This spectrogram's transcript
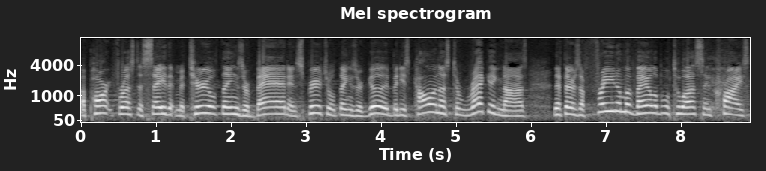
apart for us to say that material things are bad and spiritual things are good, but he's calling us to recognize that there's a freedom available to us in Christ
